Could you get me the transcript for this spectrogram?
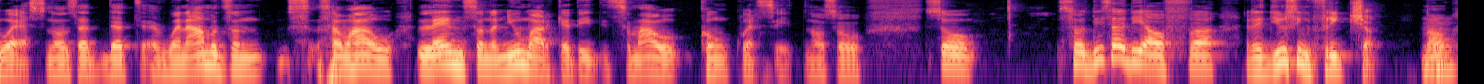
US. Know that that when Amazon somehow lands on a new market, it, it somehow conquers it. Know? So, so, so this idea of uh, reducing friction no? Mm.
